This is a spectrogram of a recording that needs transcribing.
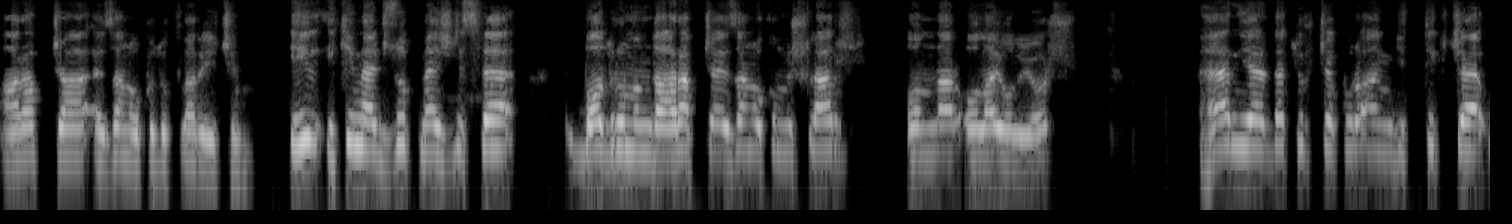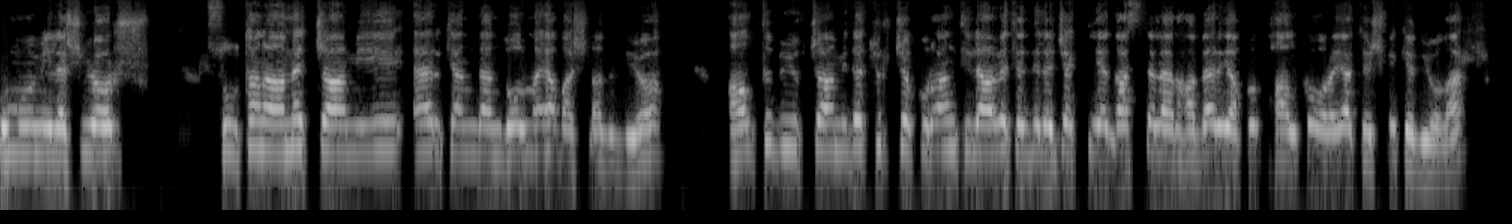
Arapça ezan okudukları için. İki meczup mecliste Bodrum'unda Arapça ezan okumuşlar. onlar olay oluyor. Her yerde Türkçe Kur'an gittikçe umumileşiyor. Sultanahmet Camii erkenden dolmaya başladı diyor. Altı büyük camide Türkçe Kur'an tilavet edilecek diye gazeteler haber yapıp halkı oraya teşvik ediyorlar.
